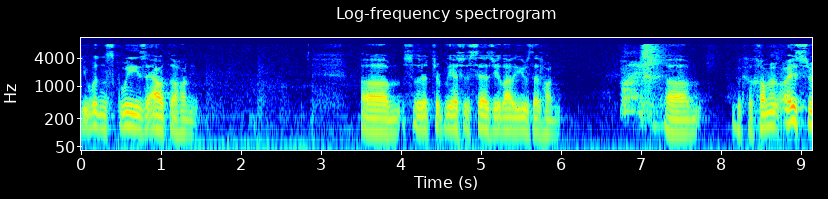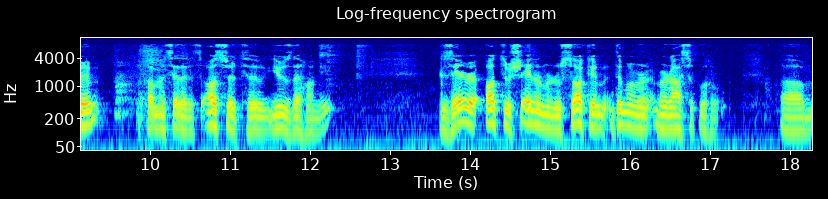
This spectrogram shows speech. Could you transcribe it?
you wouldn't squeeze out the honey. Um, so the Torah Eliezer says you're allowed to use that honey. Um, because Chachamim say that it's also to use the honey. Gzera merasik um,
